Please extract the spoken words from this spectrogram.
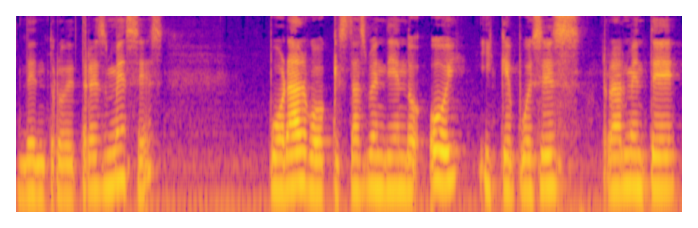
dentro de tres meses por algo que estás vendiendo hoy y que pues es realmente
